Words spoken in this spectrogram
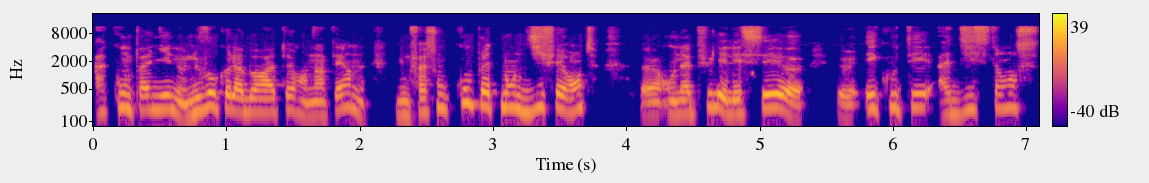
accompagner nos nouveaux collaborateurs en interne d'une façon complètement différente. Euh, on a pu les laisser écouter à distance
